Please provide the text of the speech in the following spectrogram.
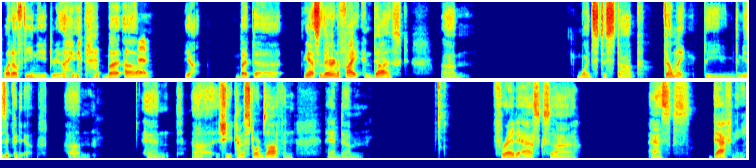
what else do you need, really? but um, yeah, but uh, yeah. So they're in a fight, and Dusk um, wants to stop filming the the music video, um, and uh, she kind of storms off, and and um, Fred asks uh, asks Daphne,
